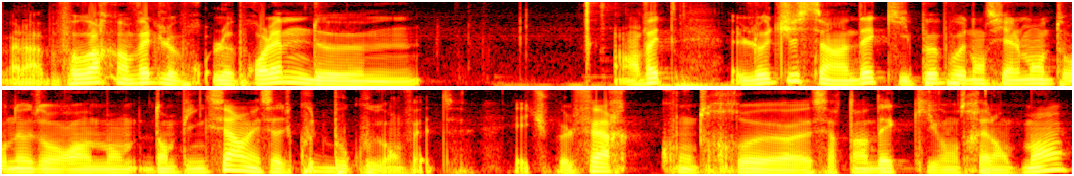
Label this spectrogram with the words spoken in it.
voilà. Faut voir qu'en fait, le, le problème de. En fait, Lotus, c'est un deck qui peut potentiellement tourner autour d'un Damping Sphere, mais ça te coûte beaucoup, en fait. Et tu peux le faire contre euh, certains decks qui vont très lentement.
